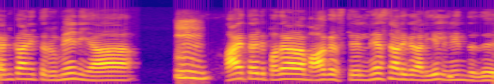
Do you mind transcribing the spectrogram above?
கண்காணித்த ருமேனியா ஆயிரத்தி தொள்ளாயிரத்தி பதினாறாம் ஆகஸ்டில் நேச நாடுகள் அணியில் இணைந்தது.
